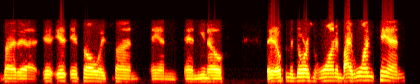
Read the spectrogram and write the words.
but uh, it, it, it's always fun. And and you know, they open the doors at one, and by one ten,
